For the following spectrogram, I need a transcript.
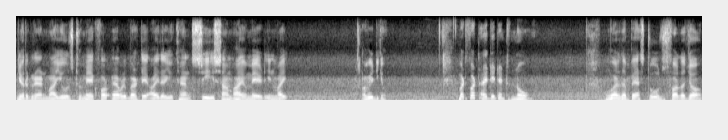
your grandma used to make for every birthday either you can see some I've made in my video. But what I didn't know were the best tools for the job.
